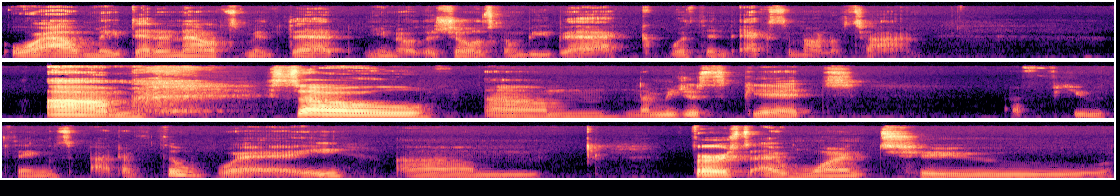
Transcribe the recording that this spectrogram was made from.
or I'll make that announcement that you know the show is going to be back within X amount of time. Um, so um, let me just get a few things out of the way. Um, first, I want to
